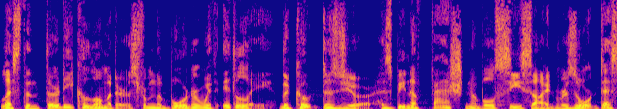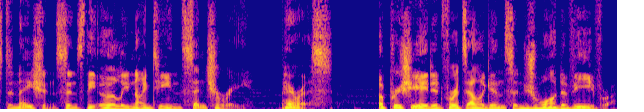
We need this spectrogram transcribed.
less than 30 kilometers from the border with Italy, the Côte d'Azur has been a fashionable seaside resort destination since the early 19th century. Paris. Appreciated for its elegance and joie de vivre,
